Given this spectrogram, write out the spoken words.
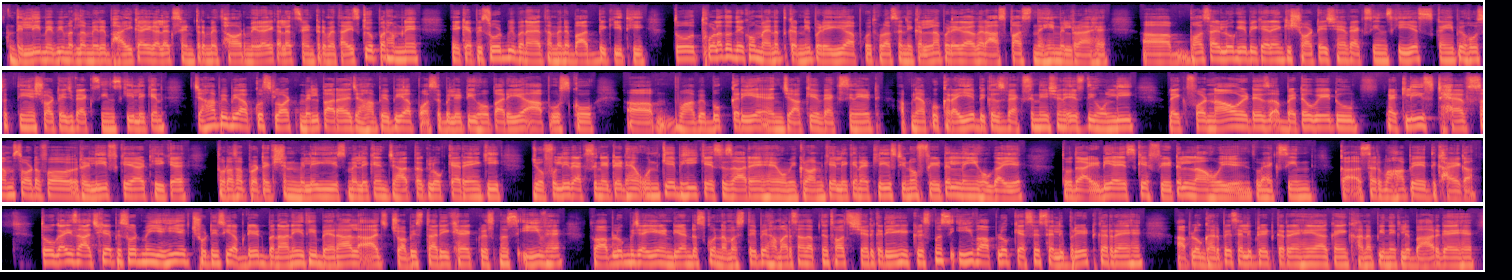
दिल्ली में भी मतलब मेरे भाई का एक अलग सेंटर में था और मेरा एक अलग सेंटर में था। इसके ऊपर हमने एक एपिसोड भी बनाया था, मैंने बात भी की थी। तो थोड़ा तो देखो, मेहनत करनी पड़ेगी, आपको थोड़ा सा निकलना पड़ेगा अगर आसपास नहीं मिल रहा है। बहुत सारे लोग ये भी कह रहे हैं कि शॉर्टेज है वैक्सीन की। यस कहीं पे हो सकती है शॉर्टेज वैक्सीन की, लेकिन जहाँ पे भी आपको स्लॉट मिल पा रहा है, जहाँ पे भी आप पॉसिबिलिटी हो पा रही है, आप उसको वहाँ पे बुक करिए एंड जाके वैक्सीनेट अपने आप को कराइए because vaccination is the only like for now it is a better way to at least have some sort of a relief care ठीक है, थोड़ा सा प्रोटेक्शन मिलेगी इसमें। लेकिन जहाँ तक लोग कह रहे हैं कि जो फुली वैक्सीनेटेड हैं, उनके भी केसेस आ रहे हैं ओमिक्रॉन के, लेकिन एटलीस्ट यू नो फेटल नहीं होगा ये। तो द आइडिया इसके फेटल ना हो ये तो वैक्सीन का असर वहाँ पे दिखाएगा। तो गाइज़ आज के एपिसोड में यही एक छोटी सी अपडेट बनानी थी। बहरहाल, आज 24 तारीख है क्रिसमस ईव है। तो आप लोग भी जाइए इंडिया इंडस को नमस्ते पे। हमारे साथ अपने थॉट्स शेयर करिए कि क्रिसमस ईव आप लोग कैसे सेलिब्रेट कर रहे हैं। आप लोग घर पे सेलिब्रेट कर रहे हैं या कहीं खाना पीने के लिए बाहर गए हैं।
